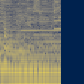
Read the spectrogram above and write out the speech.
in his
